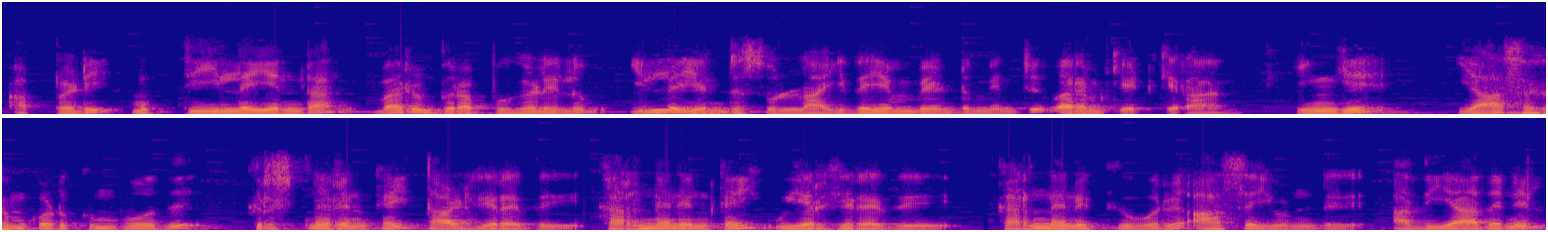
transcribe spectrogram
அப்படி முக்தி இல்லை என்றால் வரும் பிறப்புகளிலும் இல்லை என்று சொல்லா இதயம் வேண்டும் என்று வரம் கேட்கிறான். இங்கே யாசகம் கொடுக்கும்போது கிருஷ்ணரின் கை தாழ்கிறது கர்ணனின் கை உயர்கிறது. கர்ணனுக்கு ஒரு ஆசை உண்டு. அது யாதெனில்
